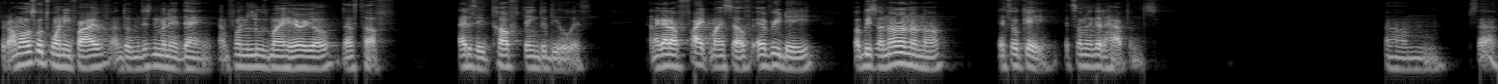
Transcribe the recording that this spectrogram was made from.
But I'm also 25, and I'm just minute, dang, I'm going to lose my hair, yo. That's tough. That is a tough thing to deal with. And I got to fight myself every day. But be so, no, no, no, no. It's okay. It's something that happens. Um, so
